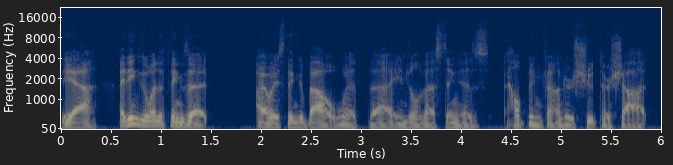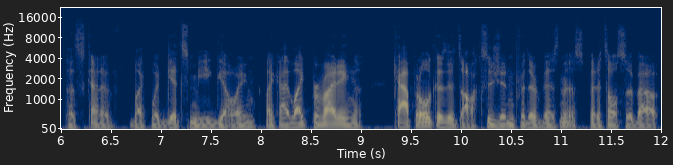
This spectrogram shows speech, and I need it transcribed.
Yeah, I think one of the things that I always think about with uh, angel investing is helping founders shoot their shot. That's kind of like what gets me going. Like I like providing capital because it's oxygen for their business, but it's also about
